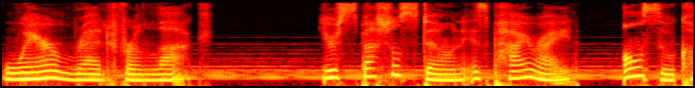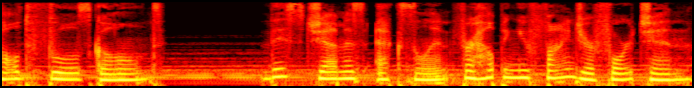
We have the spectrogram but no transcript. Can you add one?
Wear red for luck. Your special stone is pyrite, also called fool's gold. This gem is excellent for helping you find your fortune.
